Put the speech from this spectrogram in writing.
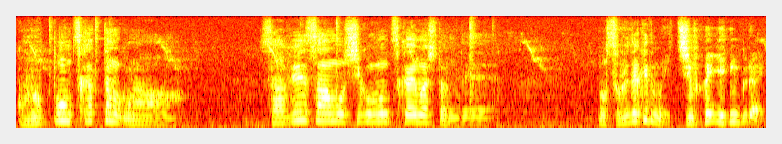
56本使ったのかな。サフェーサーも45本使いましたんでもうそれだけでも1万円ぐらい。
